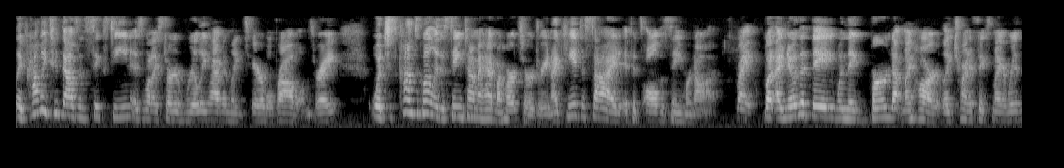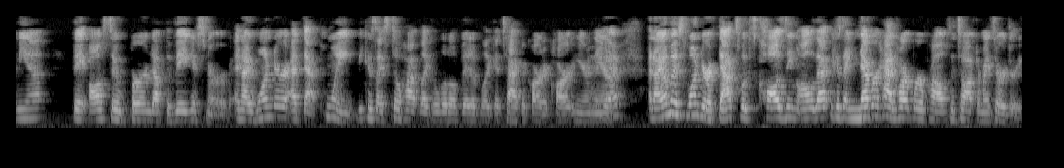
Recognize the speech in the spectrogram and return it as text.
Like probably 2016 is when I started really having like terrible problems, right? Which is consequently the same time I had my heart surgery, and I can't decide if it's all the same or not. Right. But I know that they when they burned up my heart, like trying to fix my arrhythmia, they also burned up the vagus nerve. And I wonder at that point, because I still have like a little bit of like a tachycardic heart here and there. Yeah. And I almost wonder if that's what's causing all of that because I never had heartburn problems until after my surgery.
